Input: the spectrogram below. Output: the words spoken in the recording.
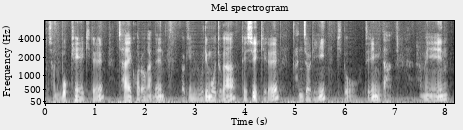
또 저는 목회의 길을 잘 걸어가는 여긴 우리 모두가 될 수 있기를 간절히 기도드립니다. 아멘.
